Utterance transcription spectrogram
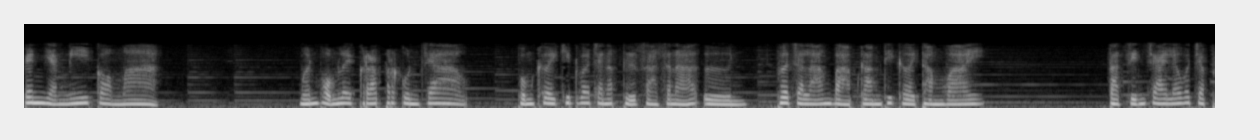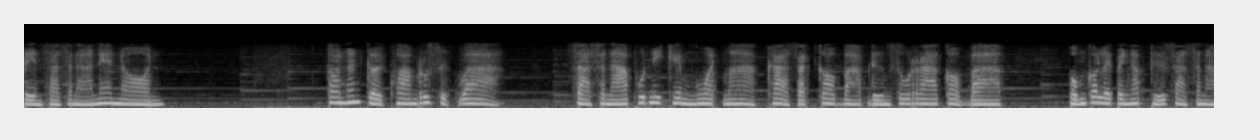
เป็นอย่างนี้ก็มาก เหมือนผมเลยครับพระคุณเจ้า ผมเคยคิดว่าจะนับถือศาสนาอื่น เพื่อจะล้างบาปกรรมที่เคยทำไว้ ตัดสินใจแล้วว่าจะเปลี่ยนศาสนาแน่นอน ตอนนั้นเกิดความรู้สึกว่า ศาสนาพุทธนี่เข้มงวดมากฆ่าสัตว์ก็บาปดื่มสุราก็บาป ผมก็เลยไปนับถือศาสนา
